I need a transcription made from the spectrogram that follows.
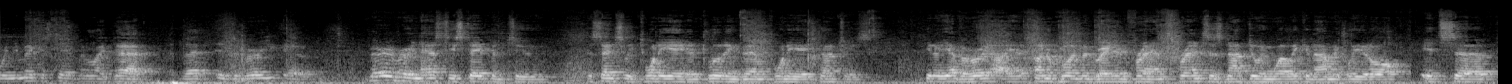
When you make a statement like that, that is a very, uh, very, very nasty statement to essentially 28, including them, 28 countries. You know, you have a very high unemployment rate in France. France is not doing well economically at all. It's uh,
